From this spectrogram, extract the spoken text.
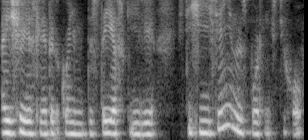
а еще если это какой-нибудь Достоевский или стихи Есенина, сборник стихов,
